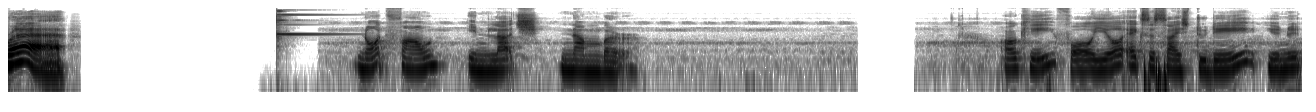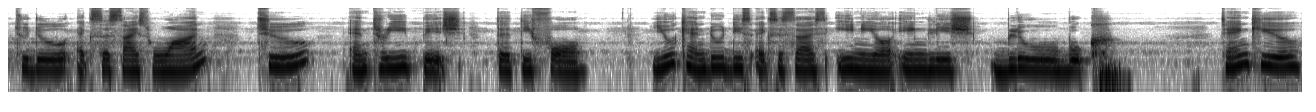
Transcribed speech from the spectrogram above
Rare. Not found in large number. Okay, for your exercise today, you need to do exercise 1, 2 and 3 page 34. You can do this exercise in your English blue book. Thank you.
